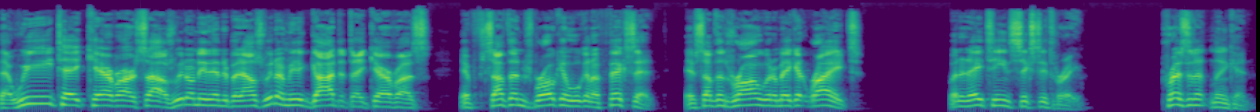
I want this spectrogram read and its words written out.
that we take care of ourselves. We don't need anybody else. We don't need God to take care of us. If something's broken, we're going to fix it. If something's wrong, we're going to make it right. But in 1863, President Lincoln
